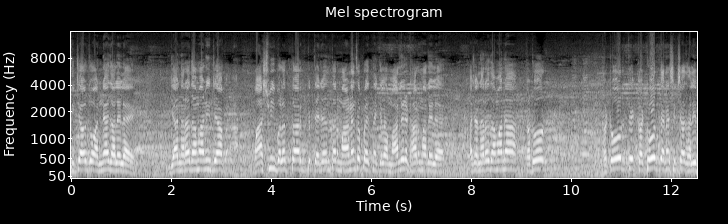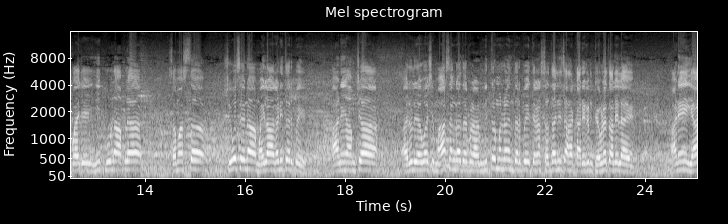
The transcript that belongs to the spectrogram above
तिच्यावर जो अन्याय झालेला आहे ज्या नराधामाने ज्या पाशवी बलात्कार त्याच्यानंतर मारण्याचा प्रयत्न केला मारलेलं ठार मारलेलं आहे अशा नराधामांना कठोर कठोर ते कठोर त्यांना शिक्षा झाली पाहिजे. ही पूर्ण आपल्या समस्त शिवसेना महिला आघाडीतर्फे आणि आमच्या ऐरोली रहिवासी महासंघातर्फे मित्रमंडळांतर्फे त्यांना श्रद्धांजलीचा हा कार्यक्रम ठेवण्यात आलेला आहे. आणि या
